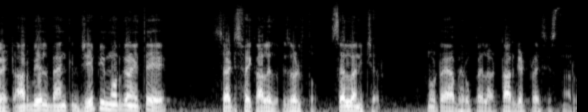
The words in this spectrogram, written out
right RBL bank JP Morgan అయితే సాటిస్ఫై కాలేదు రిజల్ట్తో సెల్ అని ఇచ్చారు. నూట యాభై రూపాయల టార్గెట్ ప్రైస్ ఇస్తున్నారు.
